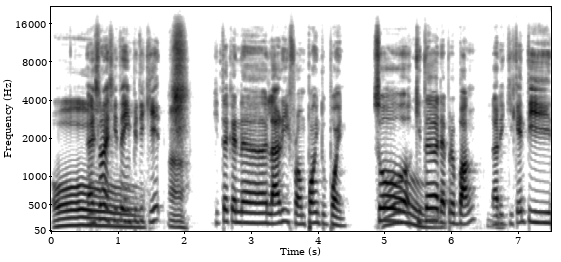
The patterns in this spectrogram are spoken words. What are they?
oh. As long as kita in PT kit Ah. Kita kena lari from point to point So Oh. kita daripada bang Lari pergi kantin.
